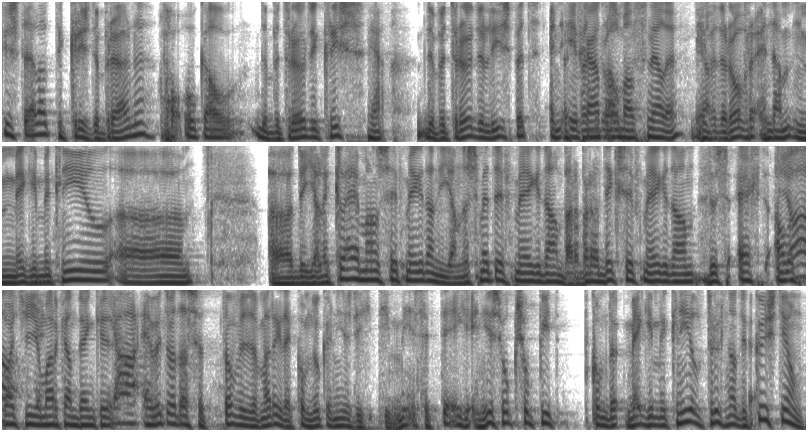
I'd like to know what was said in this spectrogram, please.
stellen. De Chris de Bruyne, goh, ook al de betreurde Chris. Ja. De betreurde Lisbeth. En Het gaat allemaal snel, hè? Even ja. erover. En dan Maggie McNeil... Uh, uh, de Jelle Kleimans heeft meegedaan, Jan de Smet heeft meegedaan, Barbara Dix heeft meegedaan. Dus echt alles ja, wat je je maar kan denken. Ja, en weet je wat dat zo tof is, Mark? Dat komt ook ineens die, die mensen tegen. En hier is ook zo Piet, komt de Maggie McNeil terug naar de kust, jong.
